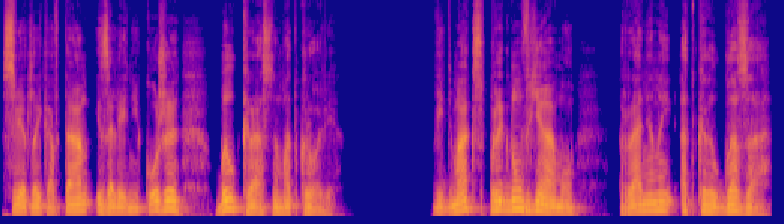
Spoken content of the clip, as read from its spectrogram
Светлый кафтан из оленей кожи был красным от крови. Ведьмак спрыгнул в яму, раненый открыл глаза.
